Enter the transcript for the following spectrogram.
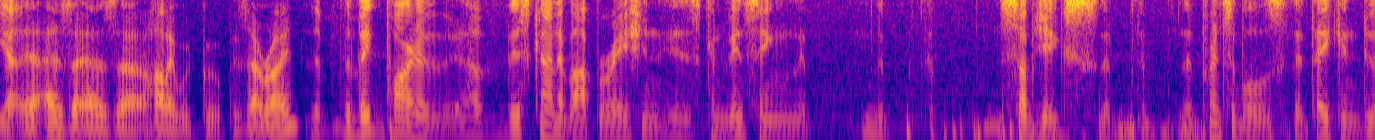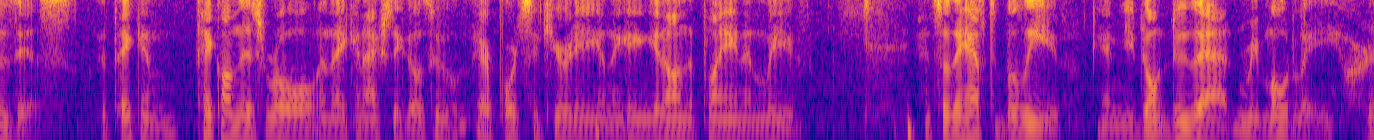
yeah. as, a, as a Hollywood group. Is that right? The, the big part of, of this kind of operation is convincing the, the, the subjects, the, the, the principals, that they can do this, that they can take on this role and they can actually go through airport security and they can get on the plane and leave. And so they have to believe and you don't do that remotely or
